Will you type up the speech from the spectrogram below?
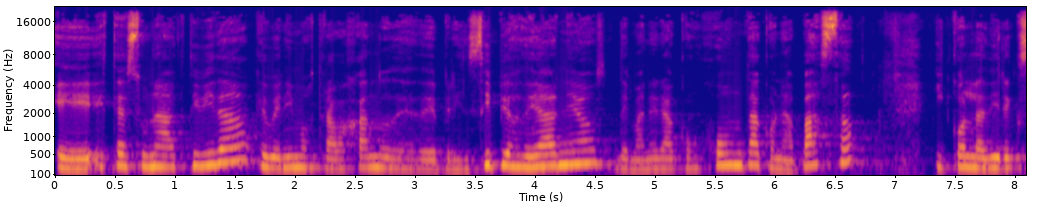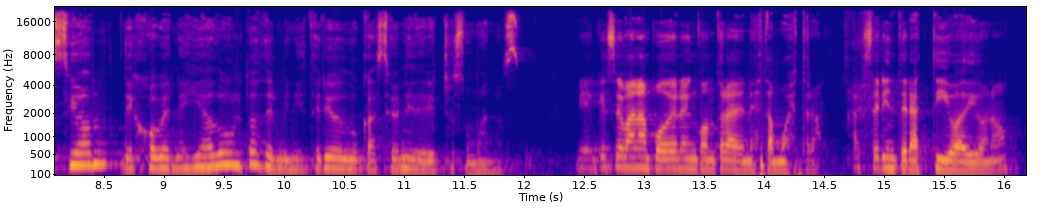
Eh, esta es una actividad que venimos trabajando desde principios de años de manera conjunta con APASA y con la Dirección de Jóvenes y Adultos del Ministerio de Educación y Derechos Humanos. Bien, ¿qué se van a poder encontrar en esta muestra? Al ser interactiva, digo, ¿no?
